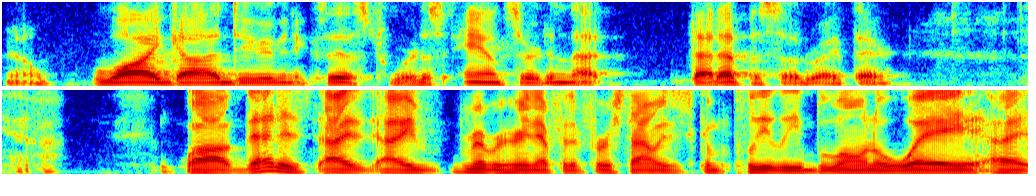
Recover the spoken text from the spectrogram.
you know why God do you even exist were just answered in that that episode right there. Yeah. Wow, that is I I remember hearing that for the first time. I was just completely blown away. I,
